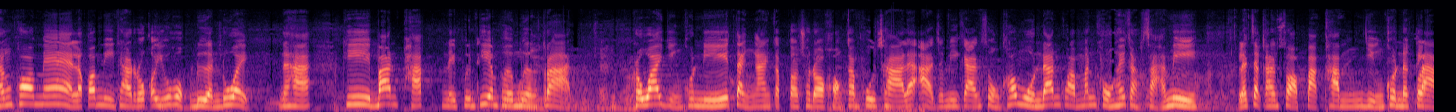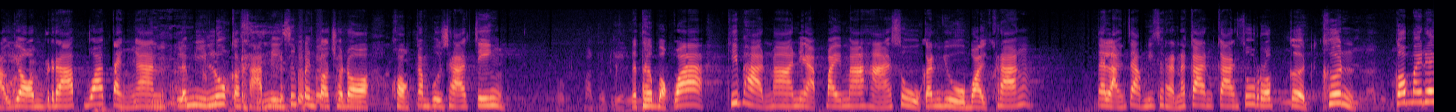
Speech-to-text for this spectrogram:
ทั้งพ่อแม่ แล้วก็มีทารกอายุ 6 เดือนด้วย นะคะที่บ้านพักในพื้นที่อำเภอเมืองตราด เพราะว่าหญิงคนนี้แต่งงานกับตชดของกัมพูชา และอาจจะมีการส่งข้อมูลด้านความมั่นคงให้กับสามี และจากการสอบปากคำหญิงคนดังกล่าวยอมรับว่าแต่งงานและมีลูกกับสามี ซึ่งเป็นตชดของกัมพูชาจริงและเธอบอกว่าที่ผ่านมาเนี่ยไปมาหาสู่กันอยู่บ่อยครั้ง แต่หลังจากมีสถานการณ์การสู้รบเกิดขึ้น ก็ไม่ได้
